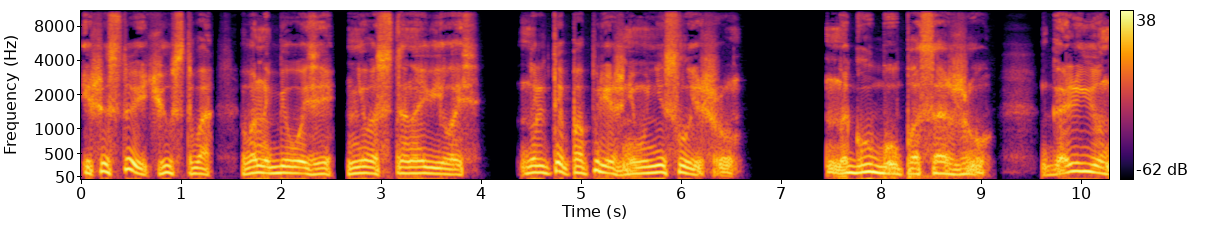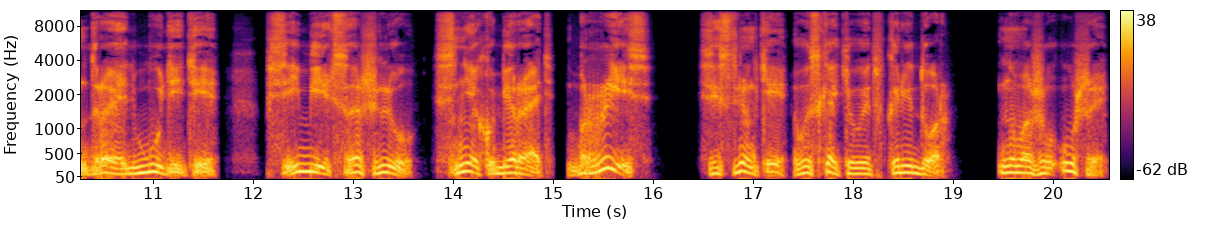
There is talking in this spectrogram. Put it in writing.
И шестое чувство в анабиозе не восстановилось. 0Т по-прежнему не слышу. На губу посажу. Гальюн драить будете. В Сибирь сошлю. Снег убирать. Брысь! Сестренки выскакивают в коридор. Навожу уши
